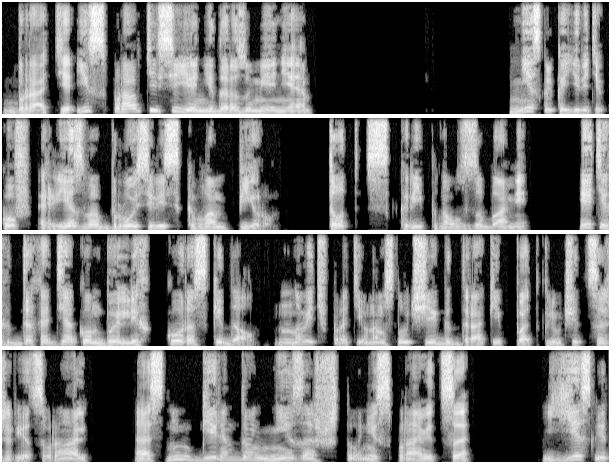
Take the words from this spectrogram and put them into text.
Братья, исправьте сие недоразумение. Несколько еретиков резво бросились к вампиру. Тот скрипнул зубами. Этих доходяг он бы легко раскидал, но ведь в противном случае к драке подключится жрец Врааль, а с ним Геренду ни за что не справится. Если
